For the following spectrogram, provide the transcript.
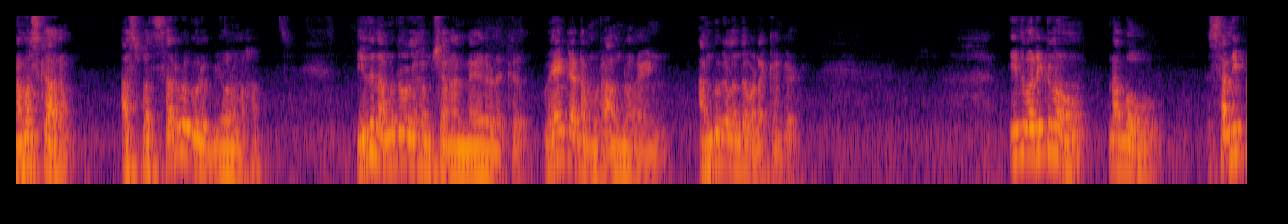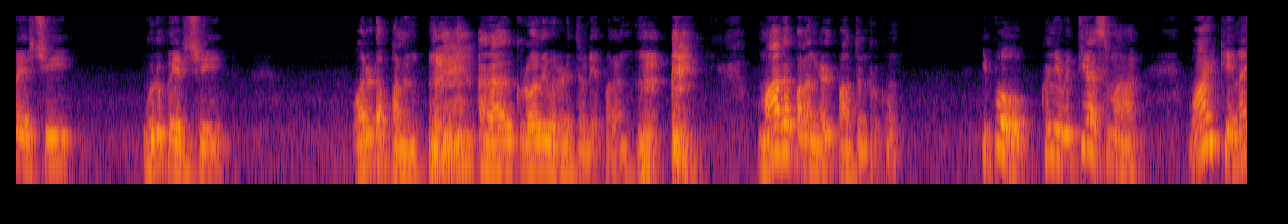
நமஸ்காரம். அஸ்மத் சர்வகுருபியோ நமக இது நமது உலகம் சேனல் நேயர்களுக்கு வேங்கடம் ராம்நாராயண் அன்பு கலந்த வணக்கங்கள். இது வரைக்கும் நம்ம சனி பயிற்சி குரு பயிற்சி வருட பலன் அதாவது குரோதி வருடத்தினுடைய பலன் மாத பலன்கள் பார்த்துட்டுருக்கோம். இப்போது கொஞ்சம் வித்தியாசமாக வாழ்க்கைனா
